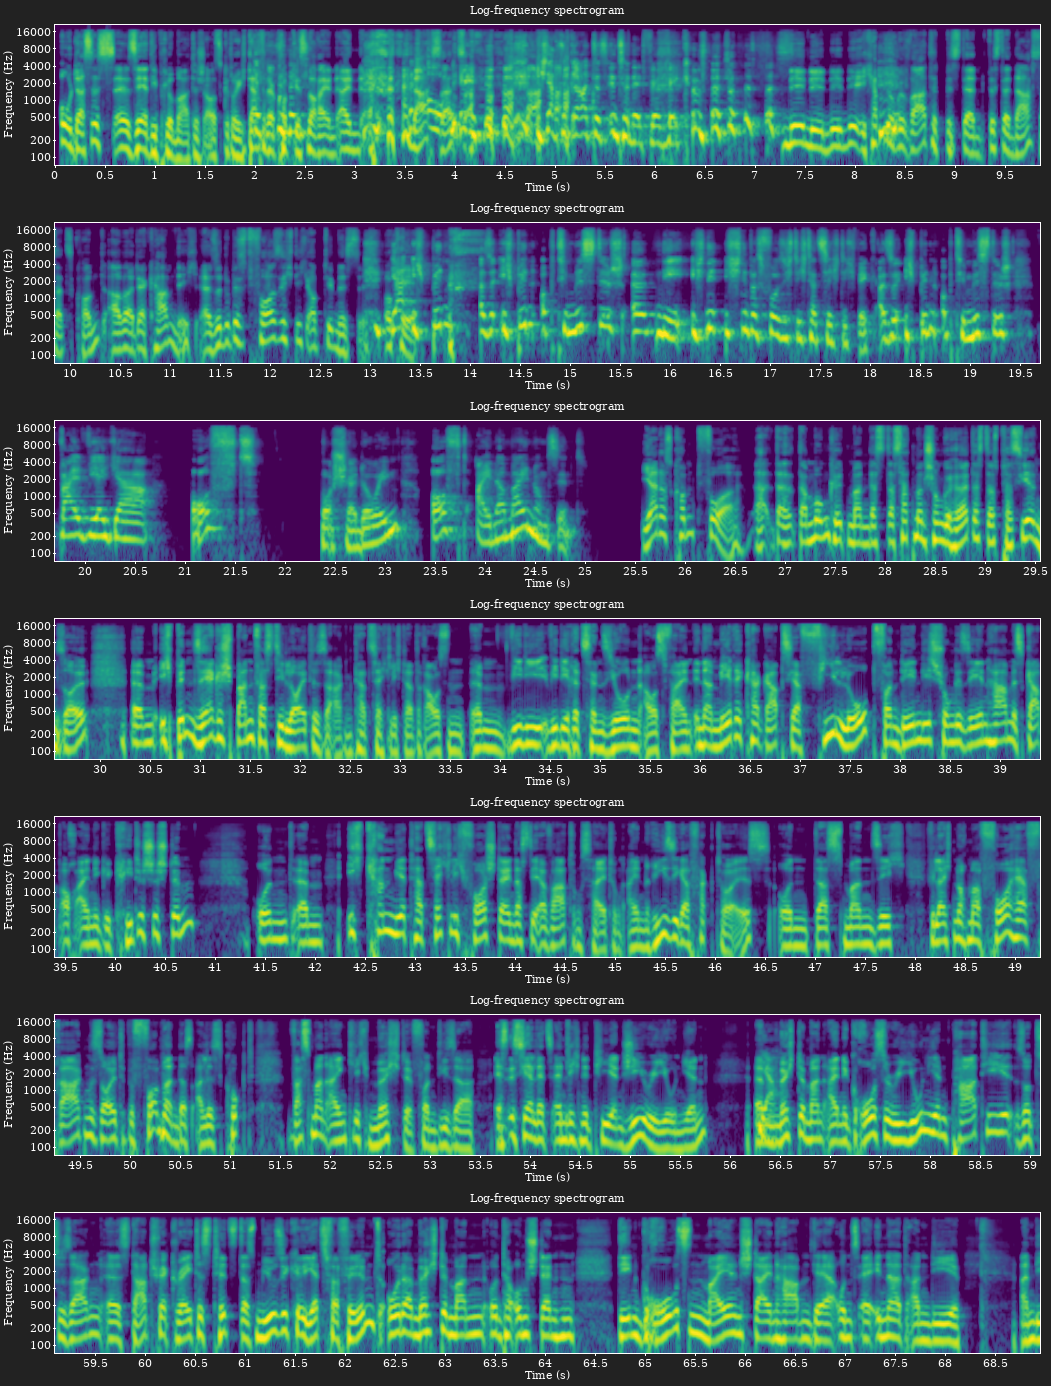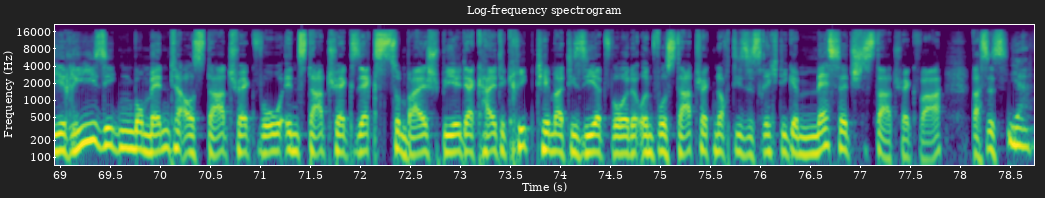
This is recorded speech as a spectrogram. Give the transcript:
Oh, das ist äh, sehr diplomatisch ausgedrückt. Ich dachte, da kommt jetzt noch ein, ein Nachsatz. Oh, nee. Ich dachte gerade, das Internet wäre weg. nee, nee, nee, nee. Ich habe nur gewartet, bis der, bis der Nachsatz kommt, aber der kam nicht. Also du bist vorsichtig optimistisch. Okay. Ja, ich bin, also ich bin optimistisch, äh, nee, ich, ich nehme das vorsichtig tatsächlich weg. Also ich bin optimistisch, weil wir ja oft, Foreshadowing, oft einer Meinung sind. Ja, das kommt vor. Da, da munkelt man, das, das hat man schon gehört, dass das passieren soll. Ähm, ich bin sehr gespannt, was die Leute sagen tatsächlich da draußen, ähm, wie, die, wie die Rezensionen ausfallen. In Amerika gab es ja viel Lob von denen, die es schon gesehen haben. Es gab auch einige kritische Stimmen. Und ähm, ich kann mir tatsächlich vorstellen, dass die Erwartungshaltung ein riesiger Faktor ist und dass man sich vielleicht nochmal vorher fragen sollte, bevor man das alles guckt, was man eigentlich möchte von dieser, es ist ja letztendlich eine TNG-Reunion. Reunion. Ähm, ja. Möchte man eine große Reunion-Party, sozusagen äh, Star Trek Greatest Hits, das Musical jetzt verfilmt, oder möchte man unter Umständen den großen Meilenstein haben, der uns erinnert an die an die riesigen Momente aus Star Trek, wo in Star Trek 6 zum Beispiel der Kalte Krieg thematisiert wurde und wo Star Trek noch dieses richtige Message Star Trek war, was es ja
